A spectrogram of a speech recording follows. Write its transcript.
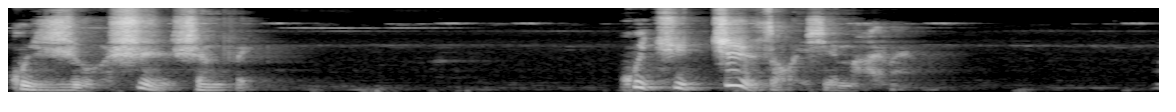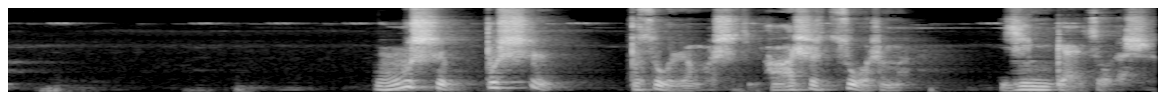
会惹是生非，会去制造一些麻烦。无事不是不做任何事情，而是做什么应该做的事。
